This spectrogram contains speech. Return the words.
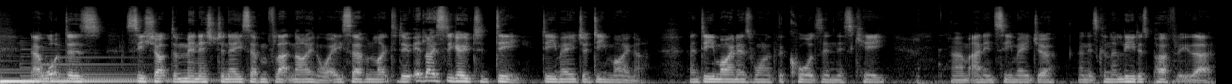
Now what does C sharp diminished in A7 flat 9 or A7 like to do? It likes to go to D, D major, D minor. And D minor is one of the chords in this key um, and in C major and it's going to lead us perfectly there.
